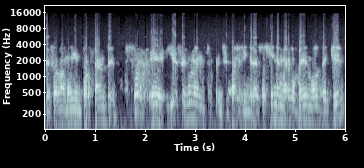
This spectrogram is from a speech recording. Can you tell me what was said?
de forma muy importante eh, y ese es uno de nuestros principales ingresos. Sin embargo, vemos de que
